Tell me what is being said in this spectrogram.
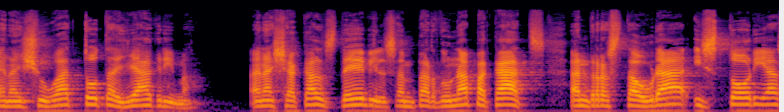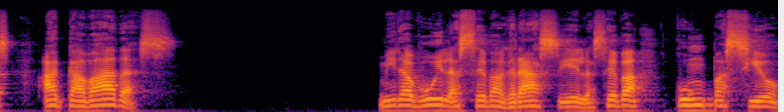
en aixugar tota llàgrima, en aixecar els dèbils, en perdonar pecats, en restaurar històries acabades. Mira avui la seva gràcia i la seva compassió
